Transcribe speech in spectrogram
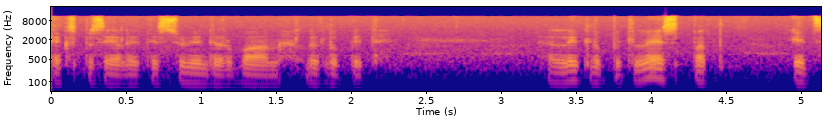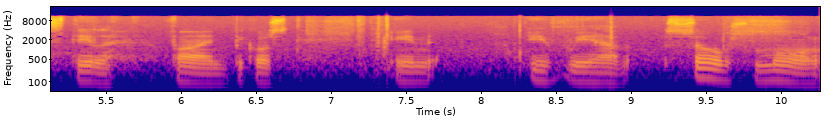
especially this cylinder one little bit a little bit less but it's still fine because in if we have so small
